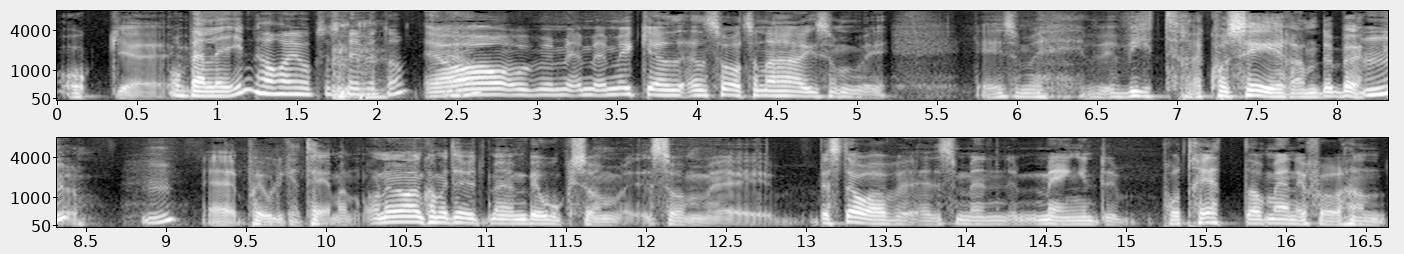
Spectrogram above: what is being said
och, eh, Och Berlin har han ju också skrivit om. Ja, och mycket en, en sorts sådana här liksom, det är som vittra, kåserande böcker Mm. Eh, på olika teman. Och nu har han kommit ut med en bok som, som eh, består av eh, som en mängd porträtt av människor han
